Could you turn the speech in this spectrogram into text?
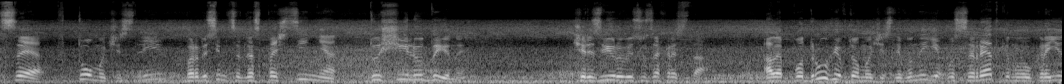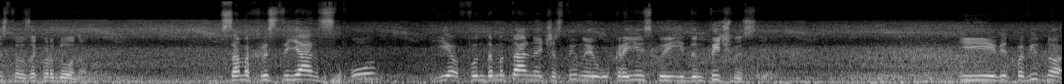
це в тому числі, передусім, це для спасіння душі людини через віру в Ісуса Христа. Але по-друге, в тому числі, вони є осередками українства за кордоном. Саме християнство є фундаментальною частиною української ідентичності. І відповідно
